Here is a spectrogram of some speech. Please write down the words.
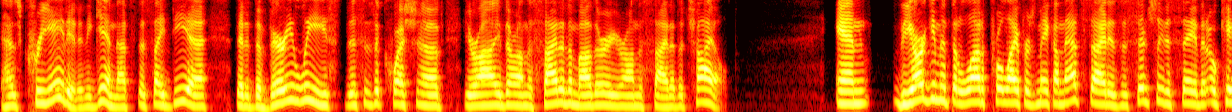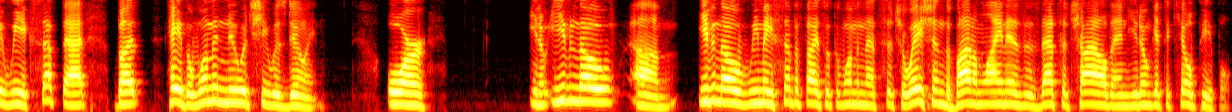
has created. And again, that's this idea that at the very least, this is a question of you're either on the side of the mother or you're on the side of the child. And the argument that a lot of pro-lifers make on that side is essentially to say that okay, we accept that, but hey, the woman knew what she was doing, or you know, even though um, even though we may sympathize with the woman in that situation, the bottom line is is that's a child, and you don't get to kill people.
